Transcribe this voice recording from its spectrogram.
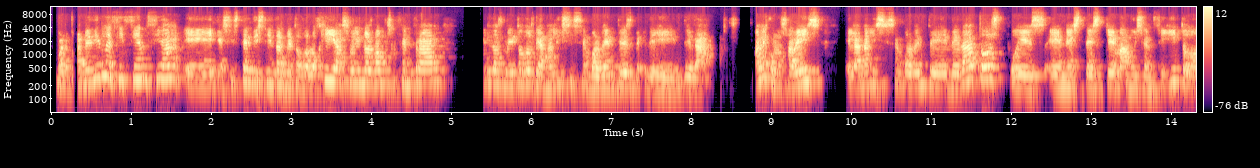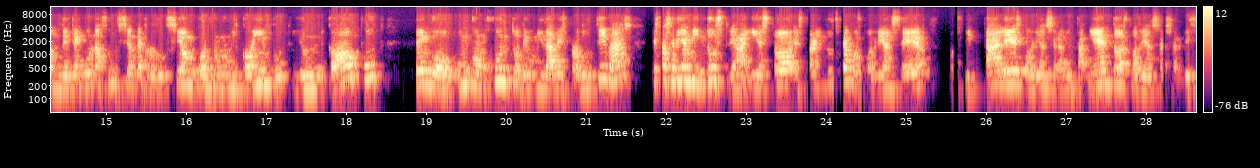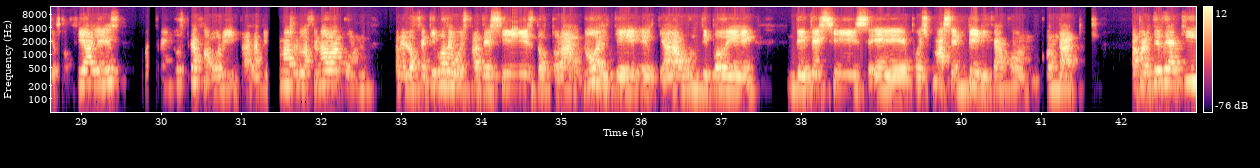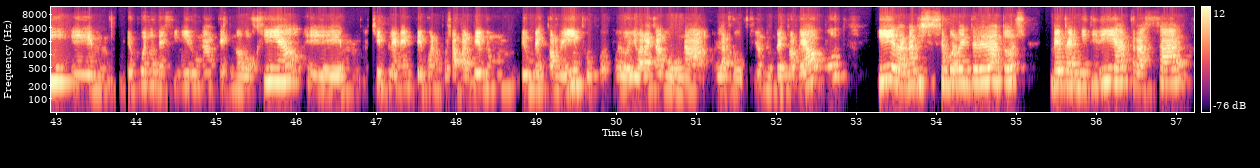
Bueno, para medir la eficiencia eh, existen distintas metodologías. Hoy nos vamos a centrar en los métodos de análisis envolventes de, datos. ¿vale? Como sabéis, el análisis envolvente de datos, pues en este esquema muy sencillito, donde tengo una función de producción con un único input y un único output, tengo un conjunto de unidades productivas esta sería mi industria y esto, esta industria pues podrían ser hospitales, podrían ser ayuntamientos, podrían ser servicios sociales, vuestra industria favorita, la que está más relacionada con, el objetivo de vuestra tesis doctoral, ¿no? el, que, el que haga algún tipo de, tesis eh, pues más empírica con, con datos. A partir de aquí, eh, yo puedo definir una tecnología, eh, simplemente, bueno, pues a partir de un, vector de input, pues puedo llevar a cabo la producción de un vector de output y el análisis envolvente de datos me permitiría trazar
